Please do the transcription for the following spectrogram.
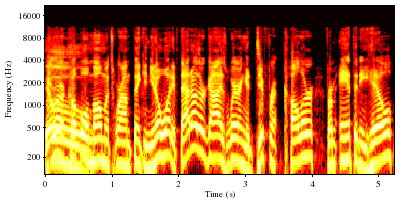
there were a couple of moments where I'm thinking, you know what? If that other guy's wearing a different color from Anthony Hill,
